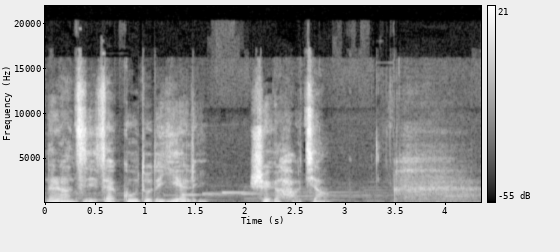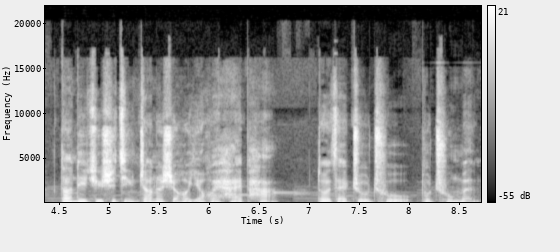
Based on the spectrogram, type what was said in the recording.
能让自己在孤独的夜里睡个好觉。当地局势紧张的时候，也会害怕，躲在住处不出门，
